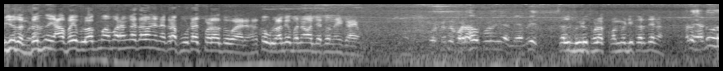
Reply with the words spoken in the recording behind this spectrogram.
બીજો ધંધો જ નહીં. આ ભાઈ બ્લોગમાં અમારે હંગાત આવે ને નકરા ફોટા જ પડાવતો હોય હરકો બ્લોગે બનાવવા દેતો નહીં કાયમ. ફોટો તો મેમરી ચલ બીડું થોડા કોમેડી કરી દે ને. અરે હેડું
